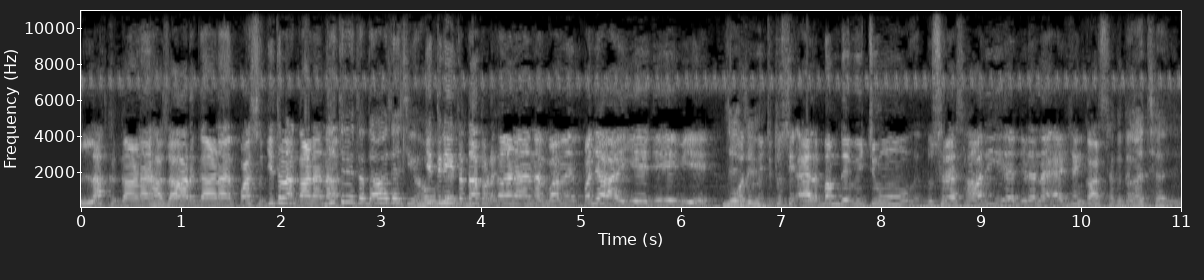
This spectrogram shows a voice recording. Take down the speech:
ਲੱਖ ਗਾਣਾ ਹੈ ਹਜ਼ਾਰ ਗਾਣਾ ਹੈ 500 ਜਿਤਨਾ ਗਾਣਾ ਹੈ ਨਾ ਜਿਤਨੀ ਤਾਦਾਦ ਹੈ ਜੀ ਹੋ ਜਿਤਨੀ ਗਿਆ। ਤਦਾ ਤੁਹਾਡਾ ਗਾਣਾ ਹੈ ਨਾ ਭਾਵੇਂ 50 ਆਈ ਹੈ ਜੇ ਵੀ ਹੈ ਉਹਦੇ। ਵਿੱਚ ਤੁਸੀਂ ਐਲਬਮ ਦੇ ਵਿੱਚੋਂ ਦੂਸਰਾ ਸਾਰੀ ਜਿਹੜਾ ਨਾ ਐਡੀਟਿੰਗ ਕਰ ਸਕਦੇ ਹੋ ਅੱਛਾ ਜੀ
